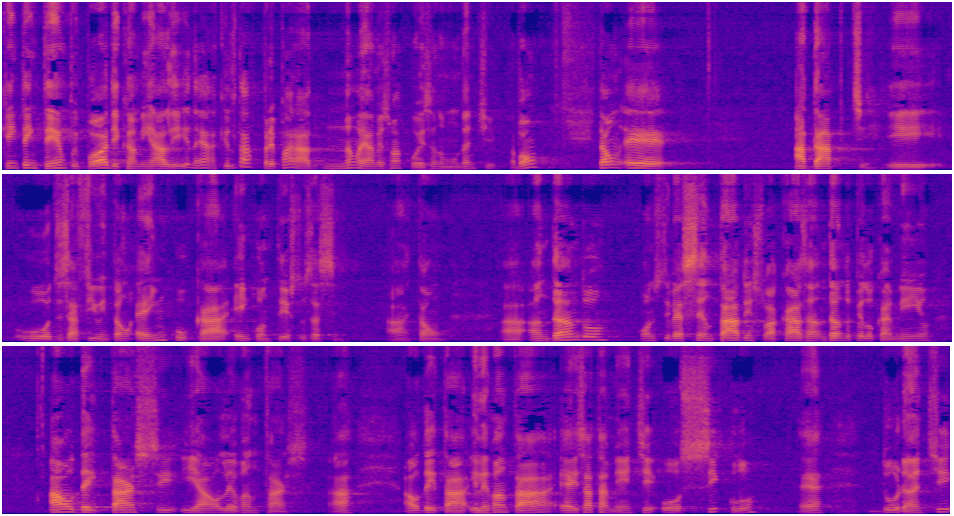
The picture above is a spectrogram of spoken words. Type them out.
quem tem tempo e pode caminhar ali, né, aquilo está preparado. Não é a mesma coisa no mundo antigo, tá bom? Então, é, adapte. E o desafio, então, é inculcar em contextos assim. Tá? Então, andando, quando estiver sentado em sua casa, andando pelo caminho, ao deitar-se e ao levantar-se. Tá? Ao deitar e levantar é exatamente o ciclo né, durante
